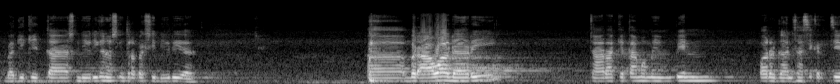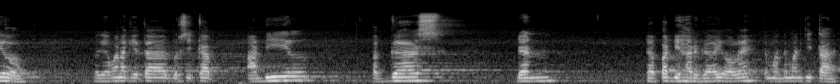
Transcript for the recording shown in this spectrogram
Bagi kita sendiri kan harus introspeksi diri ya. Eh, berawal dari cara kita memimpin organisasi kecil. Bagaimana kita bersikap adil tegas dan dapat dihargai oleh teman-teman kita.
